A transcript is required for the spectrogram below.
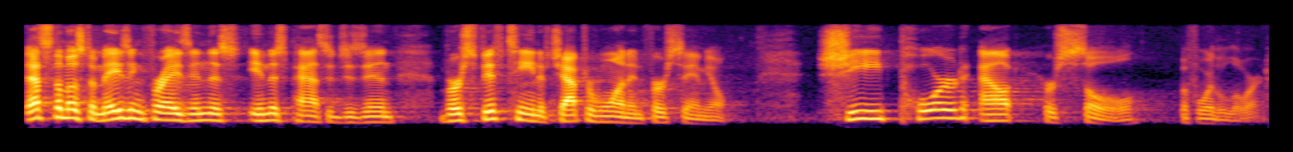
That's the most amazing phrase in this, in this passage, is in verse 15 of chapter 1 in 1 Samuel. She poured out her soul before the Lord.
